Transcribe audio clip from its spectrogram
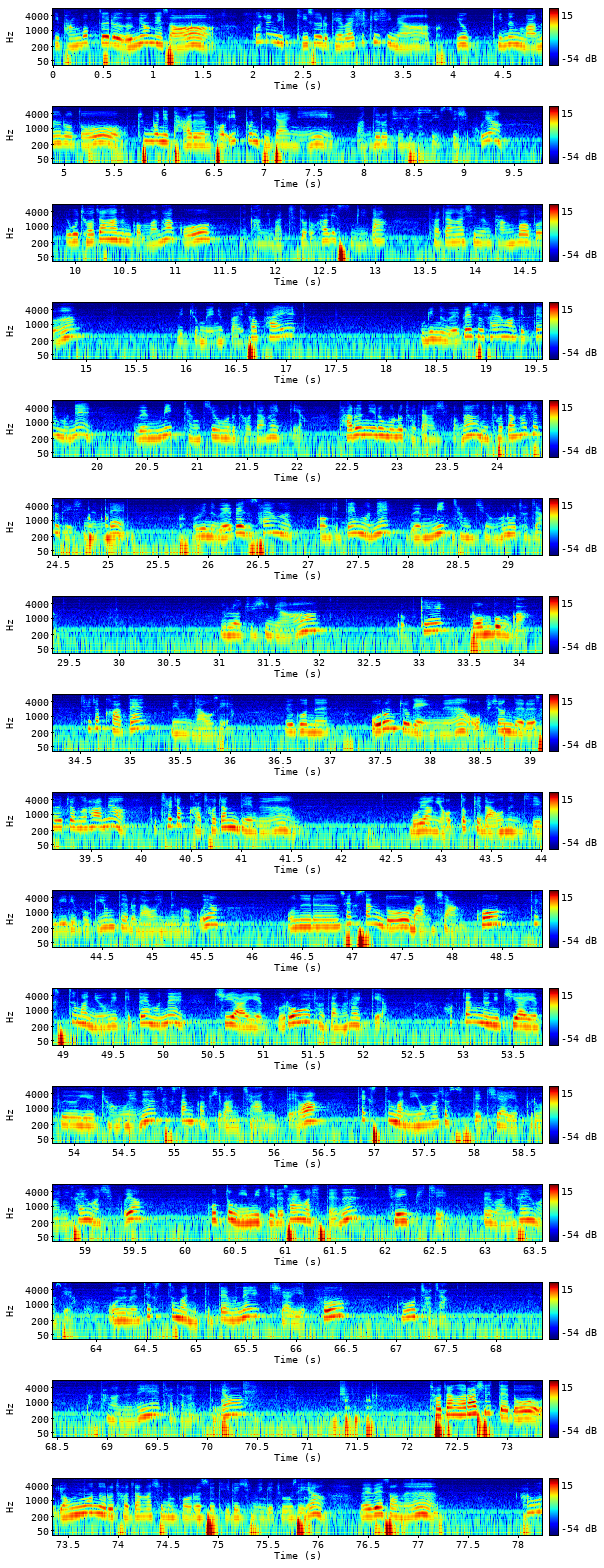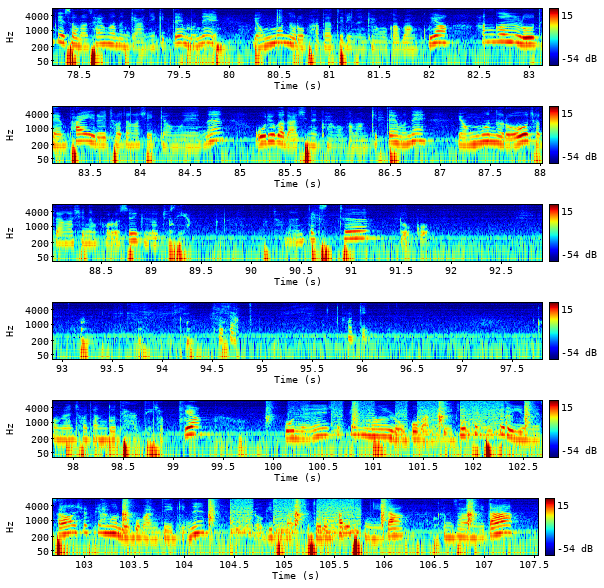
이 방법들을 응용해서 꾸준히 기술을 개발시키시면 이 기능만으로도 충분히 다른 더 이쁜 디자인이 만들어지실 수 있으시고요. 이거 저장하는 것만 하고 강의 마치도록 하겠습니다. 저장하시는 방법은 위쪽 메뉴바에서 파일 우리는 웹에서 사용하기 때문에 웹 및 장치용으로 저장할게요. 다른 이름으로 저장하시거나 그냥 저장하셔도 되시는데 우리는 웹에서 사용할 거기 때문에 웹 및 장치용으로 저장 눌러주시면 이렇게 원본과 최적화된 내용이 나오세요. 이거는 오른쪽에 있는 옵션들을 설정을 하면 그 최적화 저장되는 모양이 어떻게 나오는지 미리 보기 형태로 나와 있는 거고요. 오늘은 색상도 많지 않고 텍스트만 이용했기 때문에 GIF로 저장을 할게요. 확장명이 GIF일 경우에는 색상 값이 많지 않을 때와 텍스트만 이용하셨을 때 GIF를 많이 사용하시고요. 보통 이미지를 사용하실 때는 JPG를 많이 사용하세요. 오늘은 텍스트만 있기 때문에 GIF 그리고 저장 바탕화면에 저장할게요. 저장을 하실 때도 영문으로 저장하시는 버릇을 기르시는 게 좋으세요. 웹에서는 한국에서만 사용하는 게 아니기 때문에 영문으로 받아들이는 경우가 많고요. 한글로 된 파일을 저장하실 경우에는 오류가 나시는 경우가 많기 때문에 영문으로 저장하시는 버릇을 길러주세요. 저는 텍스트 로고 저장 확인 그러면 저장도 다 되셨고요. 오늘 쇼핑몰 로고 만들기 텍스트를 이용해서 쇼핑몰 로고 만들기는 여기서 마치도록 하겠습니다. 감사합니다.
